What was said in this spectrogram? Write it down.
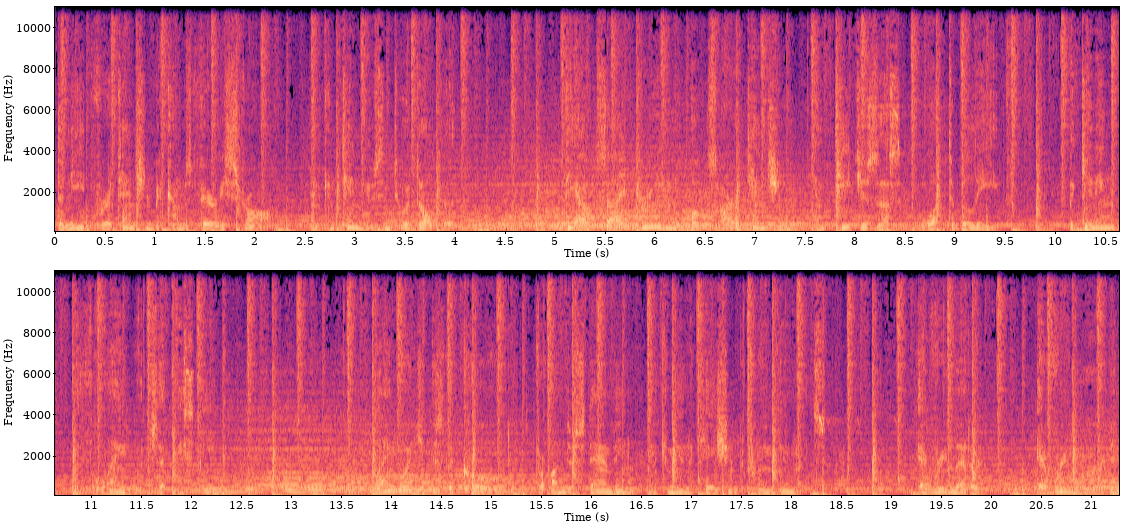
The need for attention becomes very strong continues into adulthood. The outside dream hooks our attention and teaches us what to believe, beginning with the language that we speak. Language is the code for understanding and communication between humans. Every letter, every word in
